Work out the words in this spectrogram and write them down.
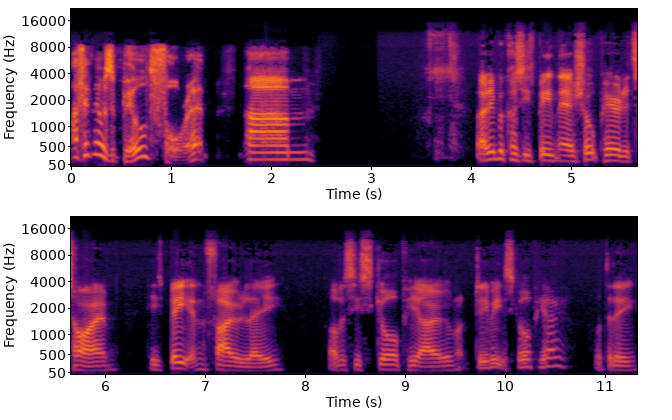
I think there was a build for it. Um, Only because he's been there a short period of time. He's beaten Foley, obviously Scorpio. Did he beat Scorpio? Or did he?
